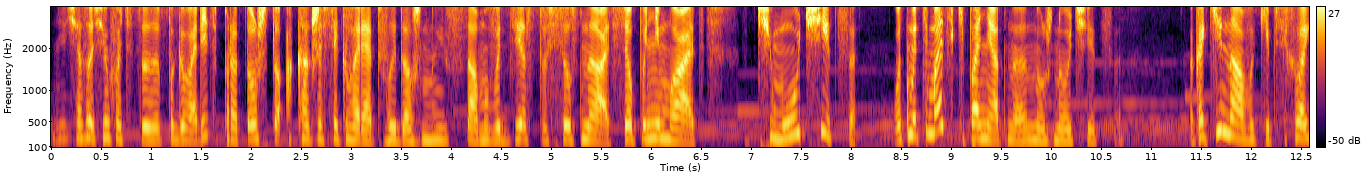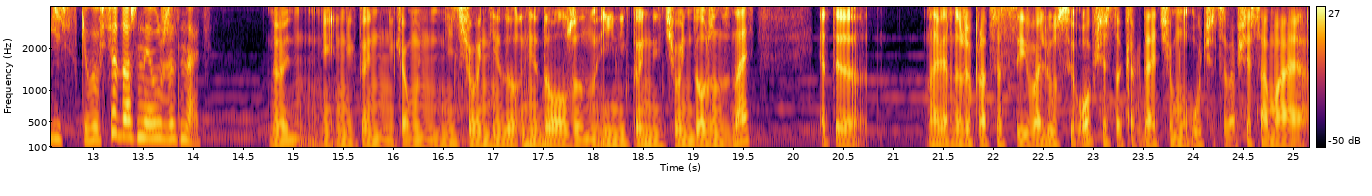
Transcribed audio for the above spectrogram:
Мне сейчас очень хочется поговорить про то, что, а как же все говорят, вы должны с самого детства все знать, все понимать. Чему учиться? Вот математике, понятно, нужно учиться. А какие навыки психологические? Вы все должны уже знать. Ну, ни, никто никому ничего не, не должен, и никто ничего не должен знать. Это, наверное, уже процессы эволюции общества, когда чему учится вообще сама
